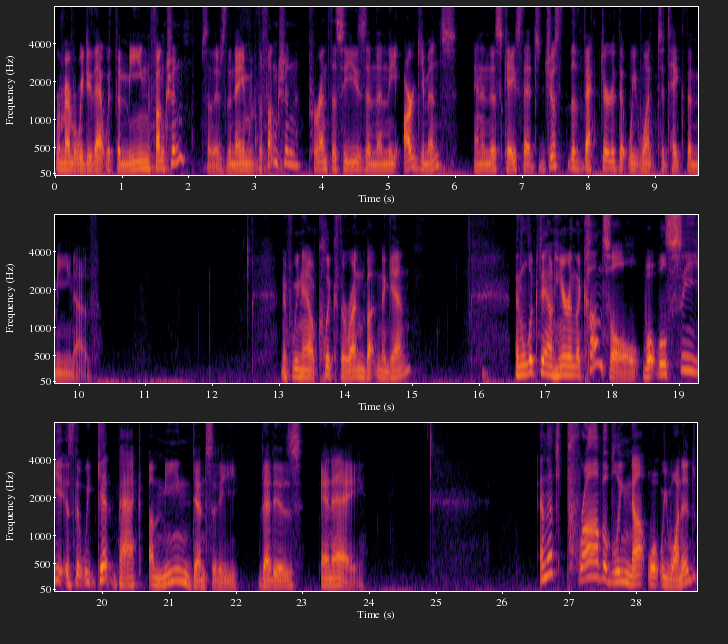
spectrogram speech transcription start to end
Remember, we do that with the mean function. So there's the name of the function, parentheses, and then the arguments. And in this case, that's just the vector that we want to take the mean of. And if we now click the run button again, and look down here in the console, what we'll see is that we get back a mean density that is NA. And that's probably not what we wanted,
